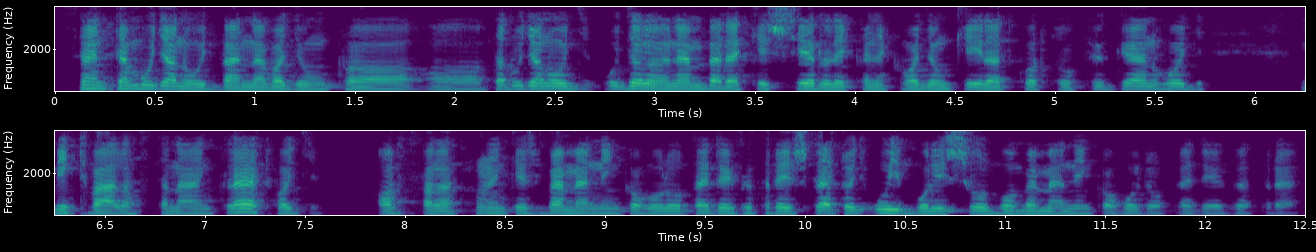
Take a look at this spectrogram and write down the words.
szerintem ugyanúgy benne vagyunk, a, a, tehát ugyanúgy, ugyanolyan emberek és sérülékenyek vagyunk életkortól függően, hogy mit választanánk. Lehet, hogy azt választanánk, és bemennénk a holófedélzetre, és lehet, hogy újból is újból bemennénk a holófedélzetre.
